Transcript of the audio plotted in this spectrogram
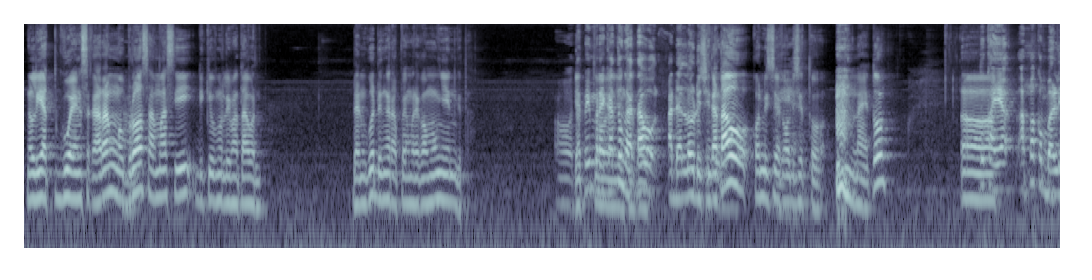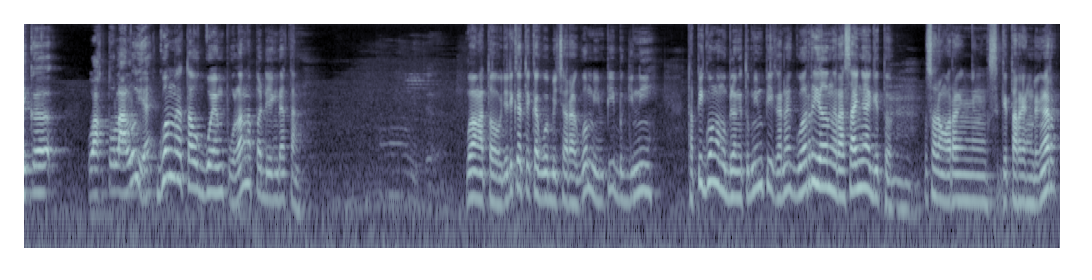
ngelihat gua yang sekarang ngobrol sama si Diki umur lima tahun. Dan gue dengar apa yang mereka omongin gitu. Oh, tapi Itu mereka tuh nggak tahu ada lo di situ. Nggak tahu kondisinya kalau di situ. nah itu, Itu eh kayak apa kembali ke waktu lalu ya? gua nggak tahu gue yang pulang apa dia yang datang. Gua nggak tahu. Jadi ketika gue bicara gue mimpi begini, tapi gua nggak mau bilang itu mimpi karena gua real ngerasanya gitu. Terus orang-orang yang sekitar yang dengar,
